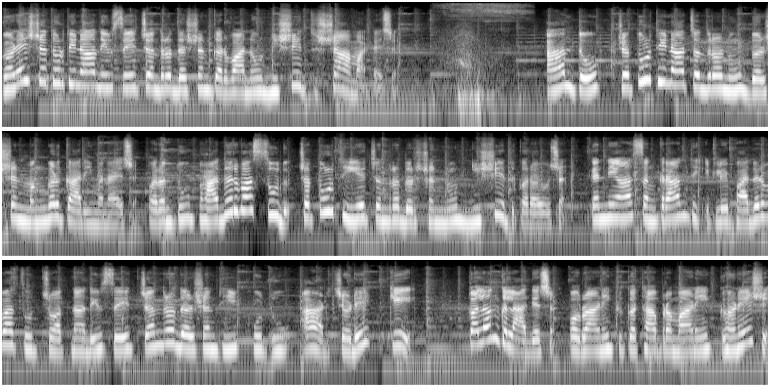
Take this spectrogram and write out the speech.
ગણેશ ચતુર્થીના દિવસે ચંદ્ર દર્શન કરવાનો નિષેધ શા માટે છે? આમ તો ચતુર્થીના ચંદ્રનું દર્શન મંગળકારી મનાય છે. પરંતુ ભાદરવા સુદ ચતુર્થીએ ચંદ્ર દર્શનનો નિષેધ કરાયો છે. કન્યા સંક્રાંતિ એટલે ભાદરવા સુદ ચોથના દિવસે ચંદ્ર દર્શનથી ખોટું આડ ચડે કે કલંક લાગે છે. પૌરાણિક કથા પ્રમાણે ગણેશે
